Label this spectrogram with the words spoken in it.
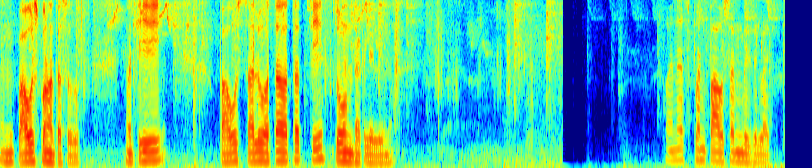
आणि पाऊस पण होता सुरू. मग ती पाऊस चालू होता होता ती तोडून टाकलेली मग. फणस पण पावसानं भिजलात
